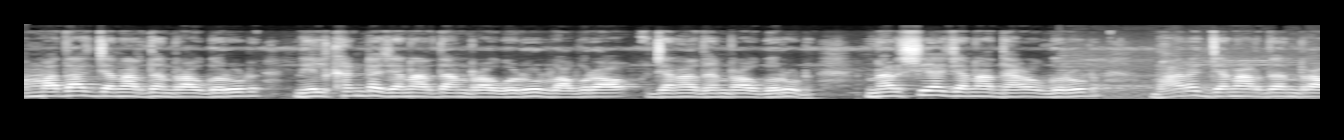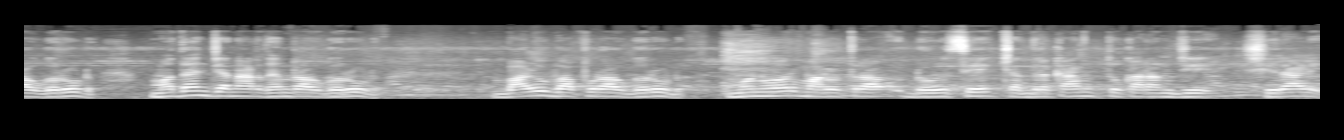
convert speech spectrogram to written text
अंबादास जनार्दनराव गरुड नीलखंड जनार्दनराव गरुड बाबूराव जनार्दनराव गरुड नरसिंह जनार्दनराव गरुड भारत जनार्दनराव गरुड मदन जनार्दनराव गरुड बाळू बापूराव गरुड मनोहर मारुतराव डोळसे चंद्रकांत तुकारामजी शिराळे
